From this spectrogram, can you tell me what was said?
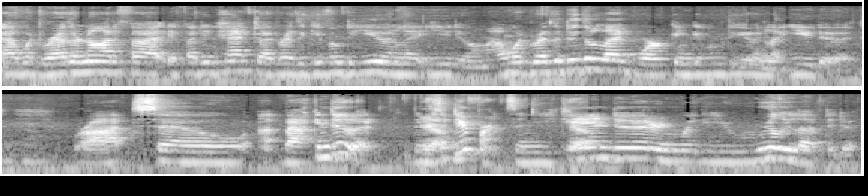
I would rather not if I if I didn't have to. I'd rather give them to you and let you do them. I would rather do the legwork and give them to you and let you do it mm-hmm. right? So, but I can do it. There's Yeah. a difference, and you can do it, and whether you really love to do it.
